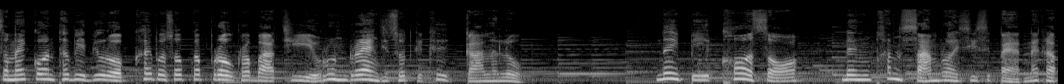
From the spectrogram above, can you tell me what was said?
สมัยก่อนทวีปยุโรปเคยประสบกับโรคระบาดที่รุนแรงที่สุดก็คือการละโรคในปีข้อศ1348 นะครับ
